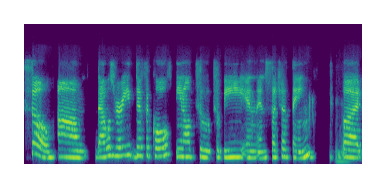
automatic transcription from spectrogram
So um, that was very difficult, you know, to to be in in such a thing. Mm-hmm. But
